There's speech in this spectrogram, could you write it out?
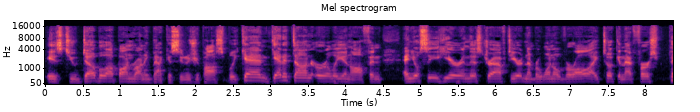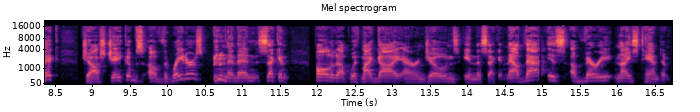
is to double up on running back as soon as you possibly can. Get it done early and often. And you'll see here in this draft here, number one overall, I took in that first pick Josh Jacobs of the Raiders. and then second, followed it up with my guy, Aaron Jones, in the second. Now, that is a very nice tandem.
